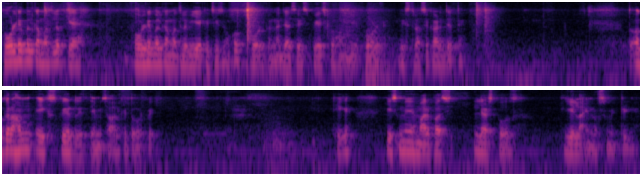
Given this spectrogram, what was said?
फोल्डेबल का मतलब क्या है? फोल्डेबल का मतलब ये है कि चीज़ों को फोल्ड करना, जैसे इस पेज को हम ये फोल्ड इस तरह से कर देते हैं। तो अगर हम एक स्पेयर लेते हैं मिसाल के तौर पे, ठीक है? इसमें हमारे पास लेट्स सपोज़ ये लाइन ऑफ़ सिमेट्री है।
